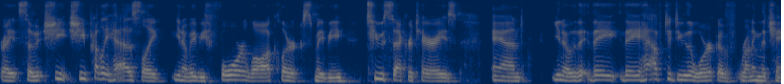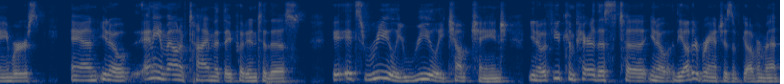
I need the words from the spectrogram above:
right? So she she probably has like you know maybe four law clerks maybe two secretaries and you know they they have to do the work of running the chambers and you know any amount of time that they put into this it's really really chump change. You know if you compare this to you know the other branches of government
